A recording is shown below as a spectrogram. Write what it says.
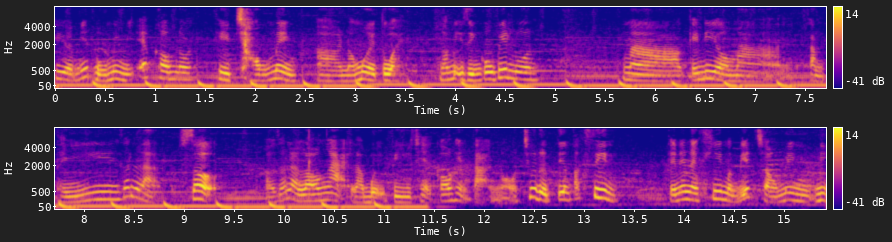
khi mà biết bố mình bị f0 thôi thì cháu mình à, nó 10 tuổi nó bị dính covid luôn mà cái điều mà cảm thấy rất là sợ và rất là lo ngại là bởi vì trẻ con hiện tại nó chưa được tiêm vaccine. Thế nên là khi mà biết cháu mình bị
